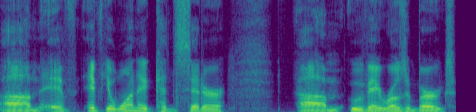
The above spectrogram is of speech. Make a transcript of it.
Um, if if you want to consider um, Uwe Rosenberg's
